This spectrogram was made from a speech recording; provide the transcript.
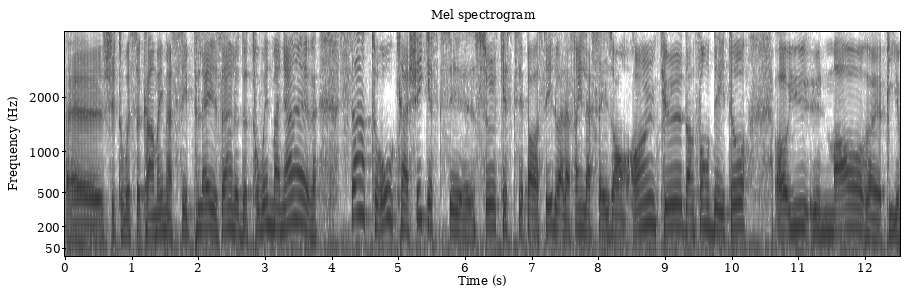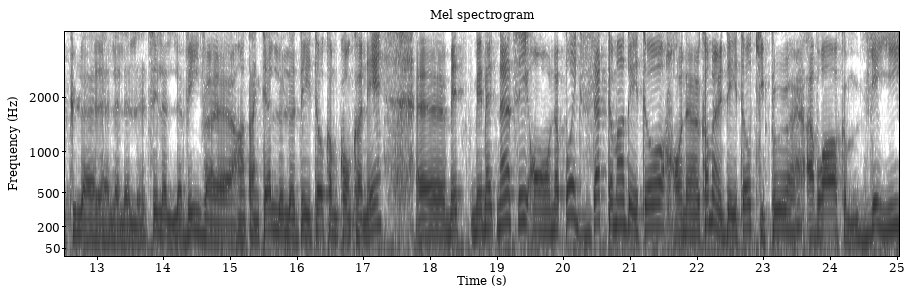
J'ai trouvé ça quand même assez plaisant de trouver une manière sans trop cracher qu'est-ce qui sur qu'est-ce qui s'est passé à la fin de la saison 1 que dans le fond Data a eu une mort, euh, puis il a pu le, vivre euh, en tant que tel, le, data comme qu'on connaît. Euh, mais, mais maintenant, on n'a pas exactement data. On a comme un data qui peut avoir comme vieilli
